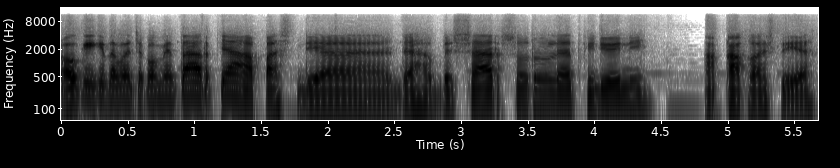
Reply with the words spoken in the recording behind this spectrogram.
oke kita baca komentarnya pas dia udah besar suruh lihat video ini ngakak pasti ya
